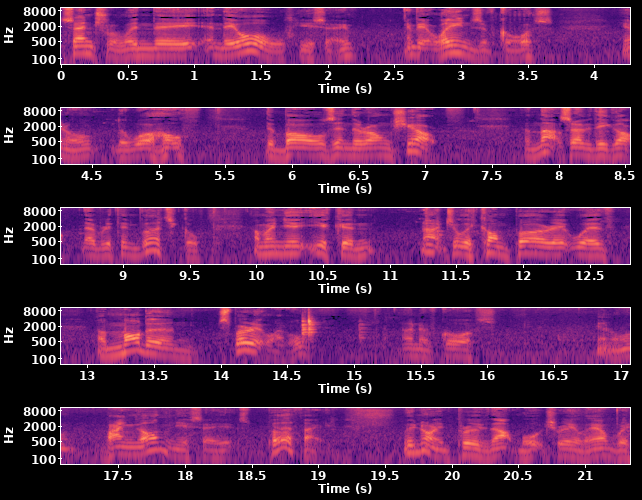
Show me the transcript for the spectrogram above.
central in the in the hole. You see, if it leans, of course, you know the wall, the ball's in the wrong shot, and that's how they got everything vertical. I mean, you you can actually compare it with a modern spirit level, and of course, you know, bang on, you see, it's perfect. We've not improved that much, really, have we?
